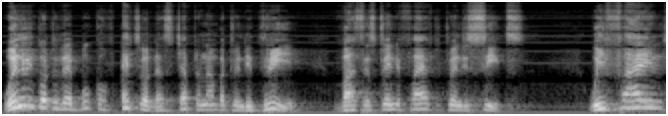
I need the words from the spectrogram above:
when we go to the book of Exodus, chapter number 23, verses 25 to 26, we find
